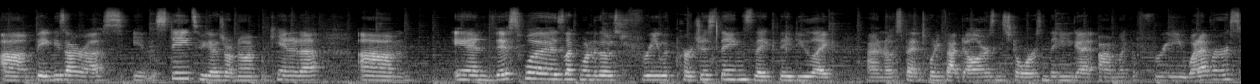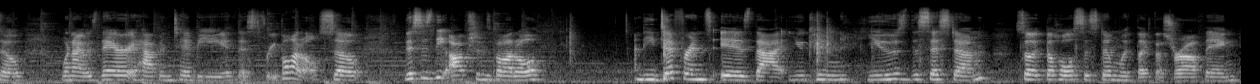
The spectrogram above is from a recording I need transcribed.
um, Babies R Us in the States. If you guys don't know, I'm from Canada. Um, and this was like one of those free with purchase things. Like they do like, I don't know, spend $25 in store or something and you get um, like a free whatever. So when I was there, it happened to be this free bottle. So this is the options bottle. The difference is that you can use the system so like the whole system with like the straw thing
